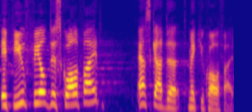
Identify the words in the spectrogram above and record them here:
If you feel disqualified, ask God to, to make you qualified.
